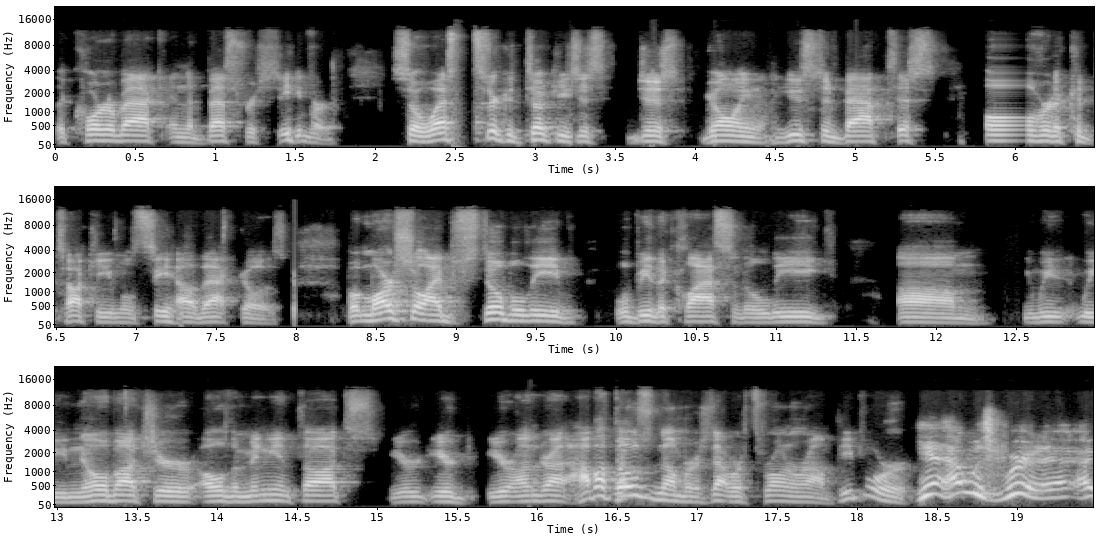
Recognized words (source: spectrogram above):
the quarterback, and the best receiver. So Western Kentucky's just just going Houston Baptist over to Kentucky. We'll see how that goes. But Marshall, I still believe will be the class of the league. Um, we we know about your Old Dominion thoughts. You're you're you're under. How about those numbers that were thrown around? People were Yeah, that was weird. I,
